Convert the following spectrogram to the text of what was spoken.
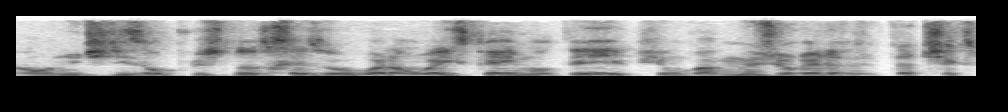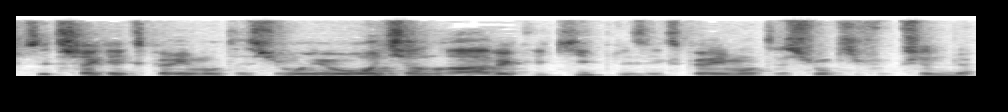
en utilisant plus notre réseau. Voilà, on va expérimenter et puis on va mesurer le résultat de chaque, expérimentation et on retiendra avec l'équipe les expérimentations qui fonctionnent bien.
